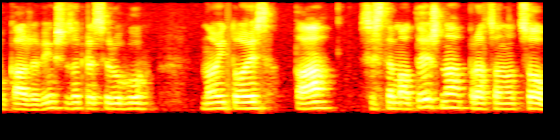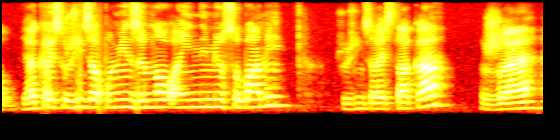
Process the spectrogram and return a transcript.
pokażę większe zakresy ruchu. No i to jest ta systematyczna praca nad sobą. Jaka jest różnica pomiędzy mną a innymi osobami? Różnica jest taka, że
